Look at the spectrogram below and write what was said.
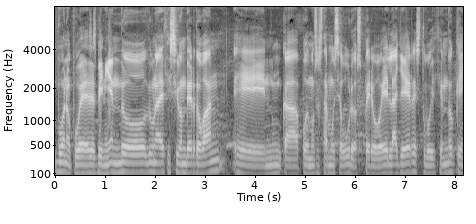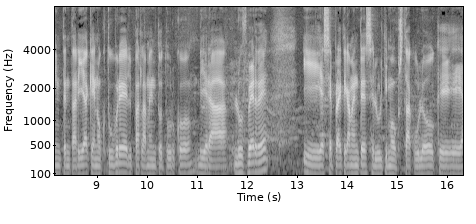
Bueno, pues viniendo de una decisión de Erdogan, eh, nunca podemos estar muy seguros, pero él ayer estuvo diciendo que intentaría que en octubre el Parlamento turco diera luz verde y ese prácticamente es el último obstáculo que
